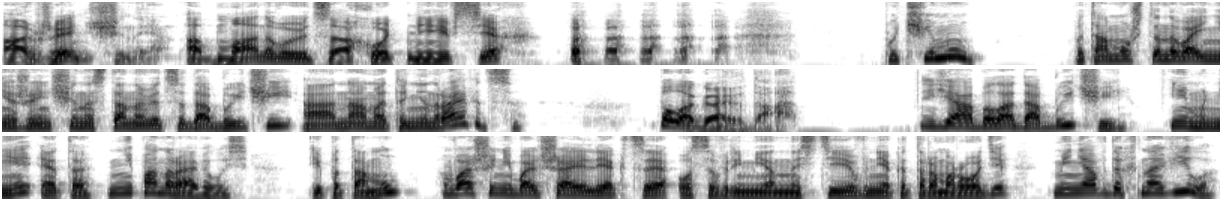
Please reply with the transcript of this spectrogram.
А женщины обманываются охотнее всех. Почему? Потому что на войне женщины становятся добычей, а нам это не нравится? Полагаю, да. Я была добычей, и мне это не понравилось. И потому ваша небольшая лекция о современности в некотором роде меня вдохновила.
